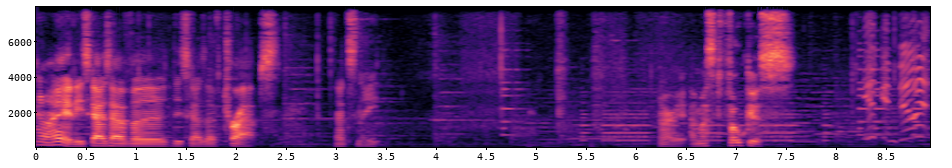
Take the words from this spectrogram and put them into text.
Oh hey, these guys have uh, these guys have traps. That's neat. All right, I must focus. You can do it.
